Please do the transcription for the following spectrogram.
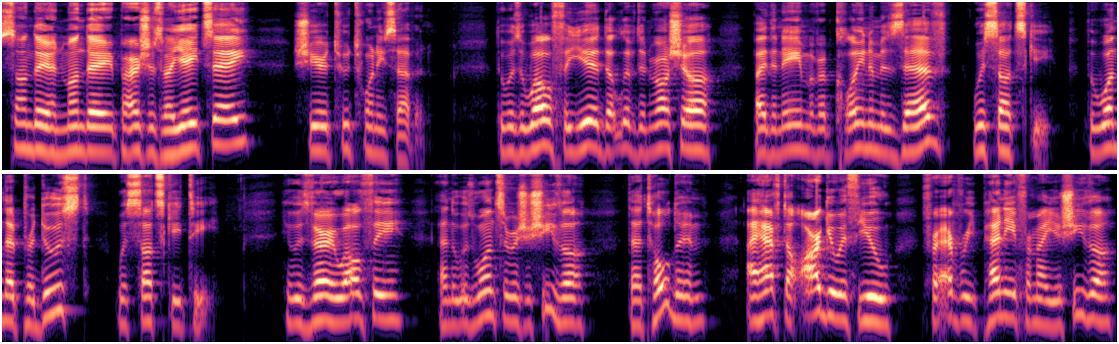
Sunday and Monday, Parshas Vayetze, Shiur 227. There was a wealthy Yid that lived in Russia by the name of Reb Kloinim Zev Wysotsky, the one that produced Wisotsky tea. He was very wealthy, and there was once a Rosh Yeshiva that told him, I have to argue with you for every penny for my yeshiva,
